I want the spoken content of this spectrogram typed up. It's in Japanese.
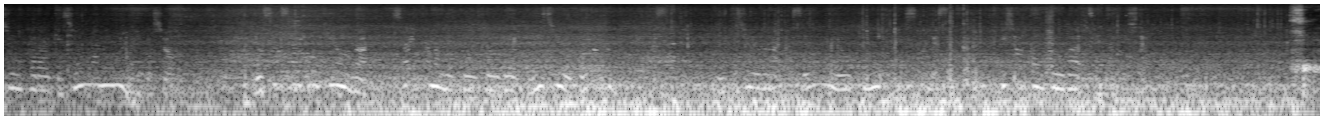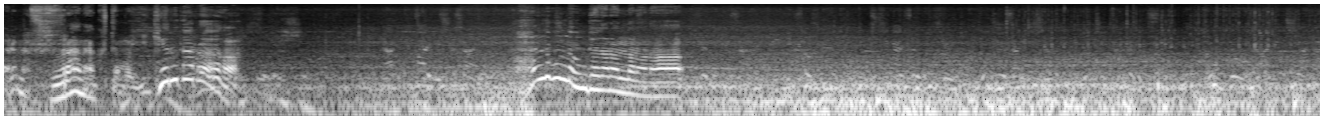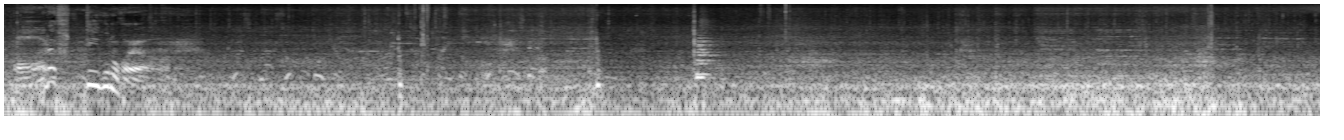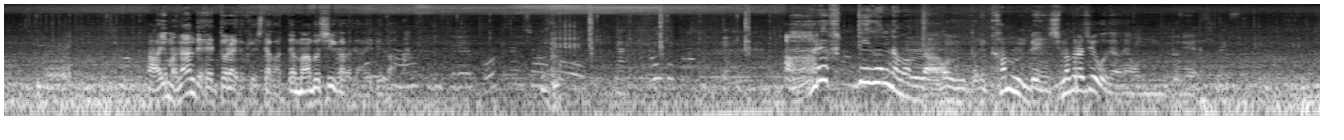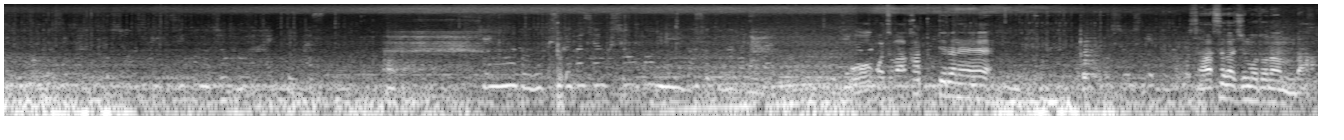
上旬から下旬並みになるでしょう。予想最高気温は埼玉や東京で25度となっています。日中は汗ばむ陽気になりそうです。以上担当は全国でした。これまあ降らなくてもいけるだろう。なんでこんな運転なんだろうな。あれ降っていくのかよあ今なんでヘッドライト消したかって眩しいからで相手が。あれ振っていくんだもんな本当に。勘弁島倉十五だよね本当に。圏道のつくばこいつ分かってるね。さすが地元なんだ。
